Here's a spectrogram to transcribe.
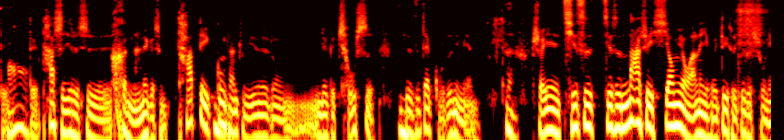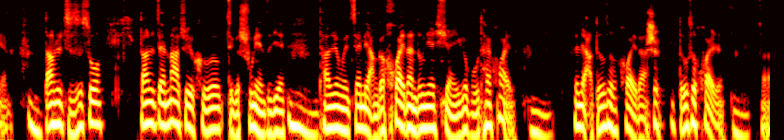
对，哦对他实际上是很那个什么，他对共产主义的那种那个仇视，就是在骨子里面的。嗯所以其实就是纳粹消灭完了以后，对手就是苏联了。嗯。当时只是说，当时在纳粹和这个苏联之间，嗯。他认为在两个坏蛋中间选一个不太坏的，嗯，这俩都是坏蛋，是都是坏人。嗯啊，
